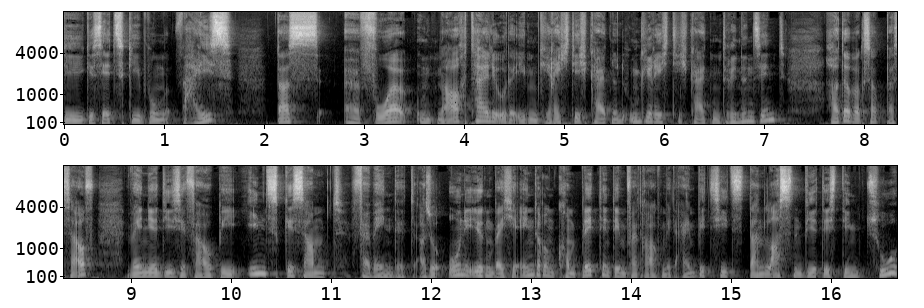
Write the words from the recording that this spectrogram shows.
die Gesetzgebung weiß, dass Vor- und Nachteile oder eben Gerechtigkeiten und Ungerechtigkeiten drinnen sind, hat aber gesagt, pass auf, wenn ihr diese VB insgesamt verwendet, also ohne irgendwelche Änderungen komplett in den Vertrag mit einbezieht, dann lassen wir das Ding zu,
